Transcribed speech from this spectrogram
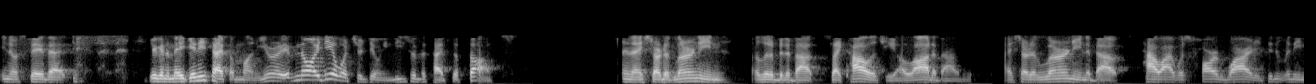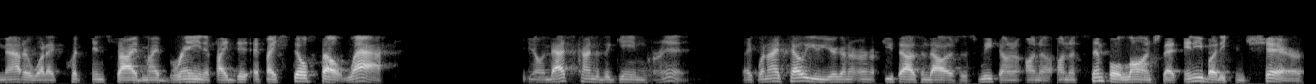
you know, say that you're going to make any type of money? You, have no idea what you're doing. These are the types of thoughts. And I started learning a little bit about psychology, a lot about it. I started learning about how I was hardwired. It didn't really matter what I put inside my brain if I did if I still felt lack. You know, and that's kind of the game we're in. Like when I tell you you're going to earn a few thousand dollars this week on a, on a, on a simple launch that anybody can share,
